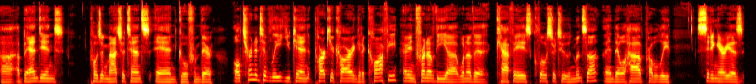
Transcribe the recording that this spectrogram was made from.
uh, abandoned Pojang Macha tents and go from there. Alternatively, you can park your car and get a coffee in front of the uh, one of the cafes closer to Unmunsa, and they will have probably sitting areas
